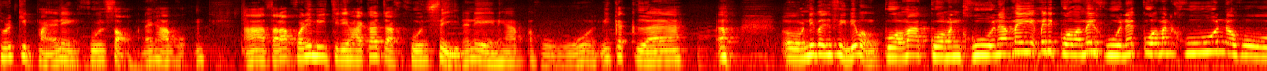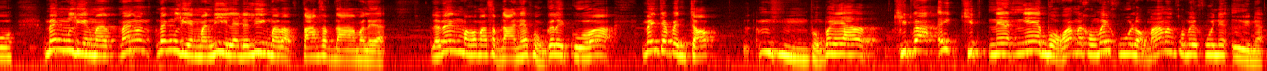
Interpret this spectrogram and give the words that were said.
ธุรกิจใหม่นั่นเองคูณ 2 นะครับผมอ่าสำหรับคนที่มี GT พัก็จะคูณ 4 นั่นเองนะครับ โอ้โห นี่ก็เกลือนะ โอ้นี่เป็นสิ่งที่ผมกลัวมากกลัวมันคูณนะไม่ไม่ได้กลัวมันไม่คูณนะกลัวมันคูณโอ้โหแม่งเรียงมาแม่งแม่งเรียงมานี่เรนเดอร์ลิงมาแบบตามสัปดาห์มาเลยอะแล้วแม่งมาพอมาสัปดาห์นี้ผมก็เลยกลัวว่าแม่งจะเป็นจ็อบผมพยายามแบบคิดว่า เอ้ยคิดในแง่บวกว่ามันคงไม่คูณหรอกมั้งมันคงไปคูณอย่างอื่นอะ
